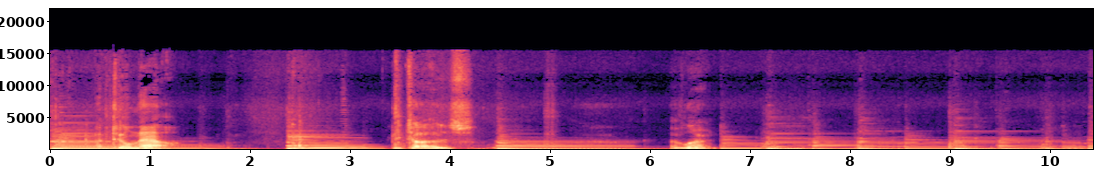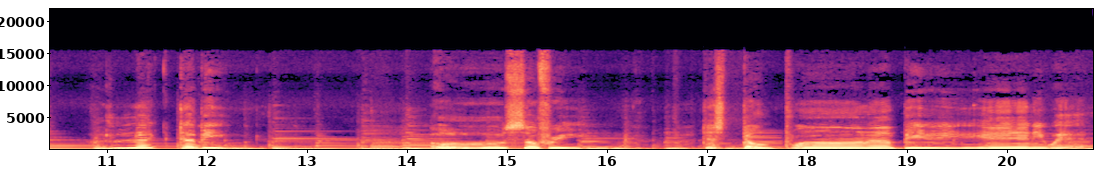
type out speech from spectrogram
Until now. Because I've learned. I'd like to be oh so free. Just don't wanna be anywhere.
